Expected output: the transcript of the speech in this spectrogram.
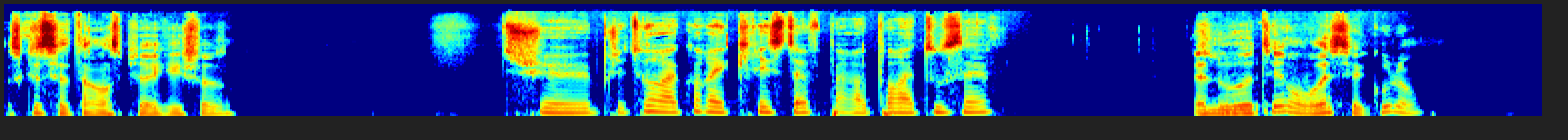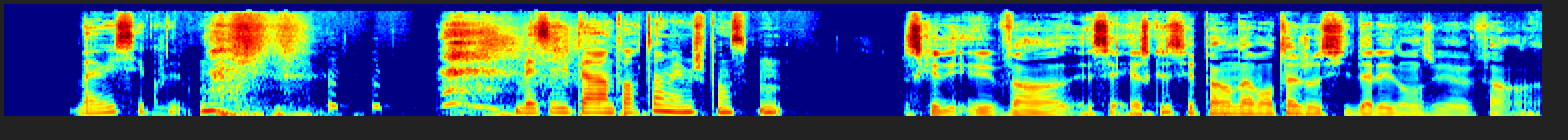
Est-ce que ça t'a inspiré quelque chose? Je suis plutôt raccord avec Christophe par rapport à tout ça. La nouveauté, en vrai, c'est cool. Hein bah oui, c'est cool. bah, c'est hyper important, même, je pense. Parce que, enfin, est-ce que c'est pas un avantage aussi d'aller dans une, enfin,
